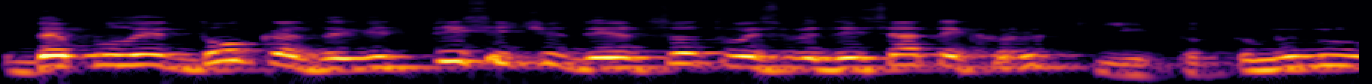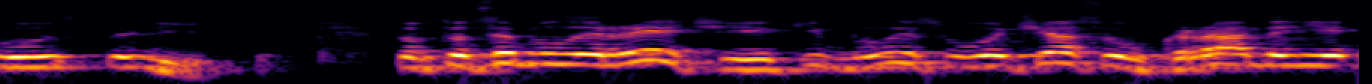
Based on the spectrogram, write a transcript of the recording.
Де були докази від 1980-х років, тобто минулого століття. Тобто це були речі, які були свого часу вкрадені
